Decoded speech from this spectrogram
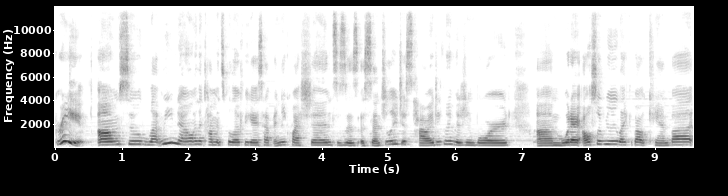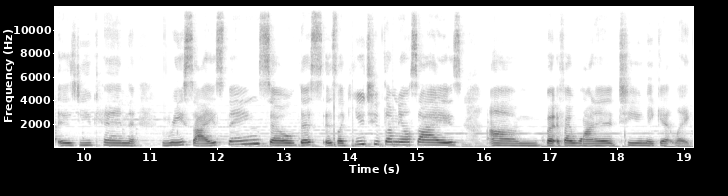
Great. Um, so let me know in the comments below if you guys have any questions. This is essentially just how I did my vision board. Um, what I also really like about Canva is you can resize things. So this is like YouTube thumbnail size. Um, but if I wanted to make it like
